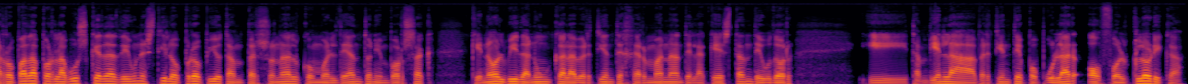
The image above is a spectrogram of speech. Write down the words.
arropada por la búsqueda de un estilo propio tan personal como el de Antonin Borsak, que no olvida nunca la vertiente germana de la que es tan deudor y también la vertiente popular o folclórica,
